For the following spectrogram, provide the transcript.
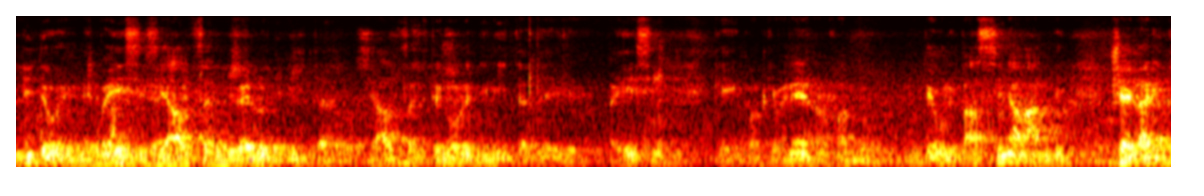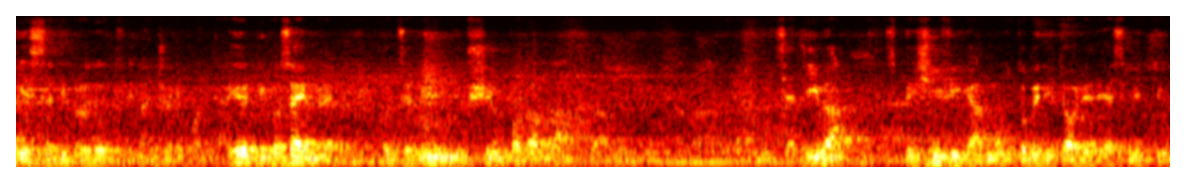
lì dove nei paesi si alza il livello di vita, si alza il tenore di vita dei paesi che in qualche maniera hanno fatto notevoli passi in avanti, c'è la richiesta di prodotti di maggiore qualità. Io dico sempre, consentitemi di uscire un po' dall'iniziativa specifica molto meritoria di SMTU,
